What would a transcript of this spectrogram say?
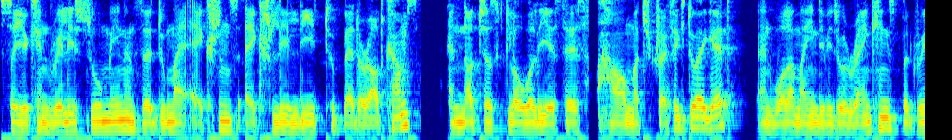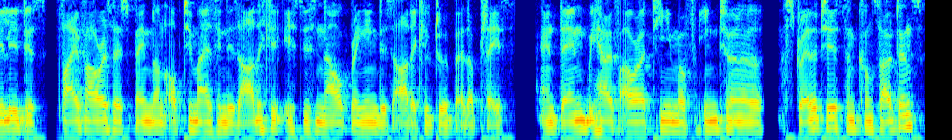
So you can really zoom in and say, do my actions actually lead to better outcomes? And not just globally assess how much traffic do I get, and what are my individual rankings, but really this five hours I spend on optimizing this article, is this now bringing this article to a better place? And then we have our team of internal strategists and consultants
